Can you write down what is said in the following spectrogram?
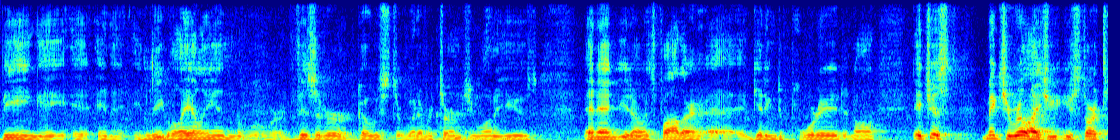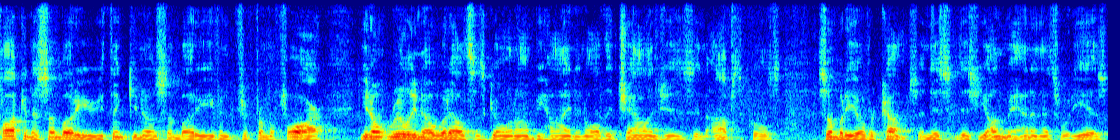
being a, a, an illegal alien or, or a visitor or ghost or whatever terms you want to use, and then you know his father uh, getting deported and all. It just makes you realize you, you start talking to somebody or you think you know somebody even from afar. You don't really know what else is going on behind and all the challenges and obstacles somebody overcomes. And this this young man, and that's what he is,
